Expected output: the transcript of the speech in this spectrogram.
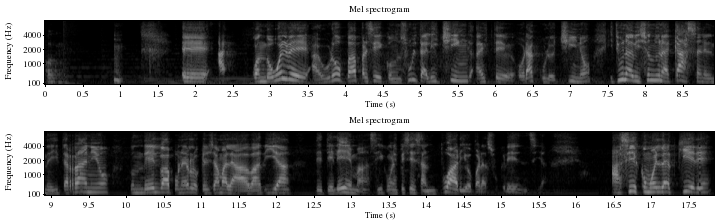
Ok. Eh, a- cuando vuelve a Europa, parece que consulta a Li Ching, a este oráculo chino, y tiene una visión de una casa en el Mediterráneo, donde él va a poner lo que él llama la abadía de Telema, ¿sí? como una especie de santuario para su creencia. Así es como él adquiere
